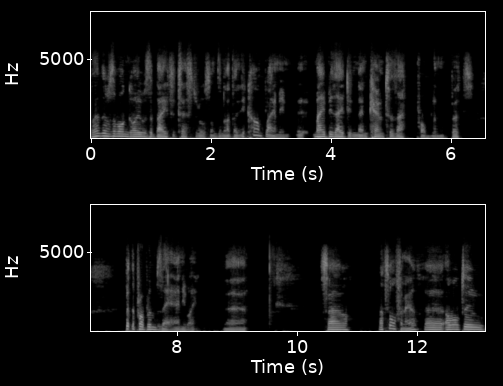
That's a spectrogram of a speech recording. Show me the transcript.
I think there was the one guy who was a beta tester or something like that. You can't blame him. It, maybe they didn't encounter that problem, but but the problem's there anyway. Uh, so that's all for now. Uh, I will do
